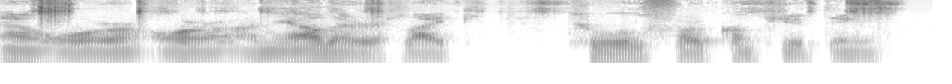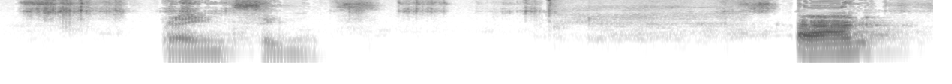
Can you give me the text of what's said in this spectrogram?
uh, or, or any other like tool for computing brain signals. And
